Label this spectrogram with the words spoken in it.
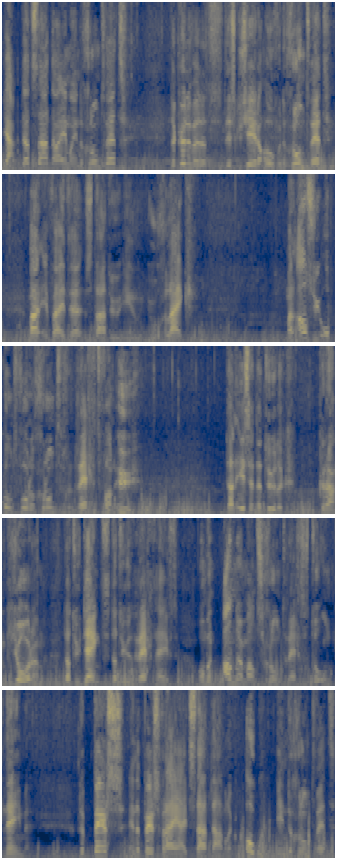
Ja, dat staat nou eenmaal in de grondwet. Dan kunnen we het discussiëren over de grondwet. Maar in feite staat u in uw gelijk. Maar als u opkomt voor een grondrecht van u, dan is het natuurlijk krankjorum dat u denkt dat u het recht heeft om een andermans grondrecht te ontnemen. De pers en de persvrijheid staat namelijk ook in de grondwet.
